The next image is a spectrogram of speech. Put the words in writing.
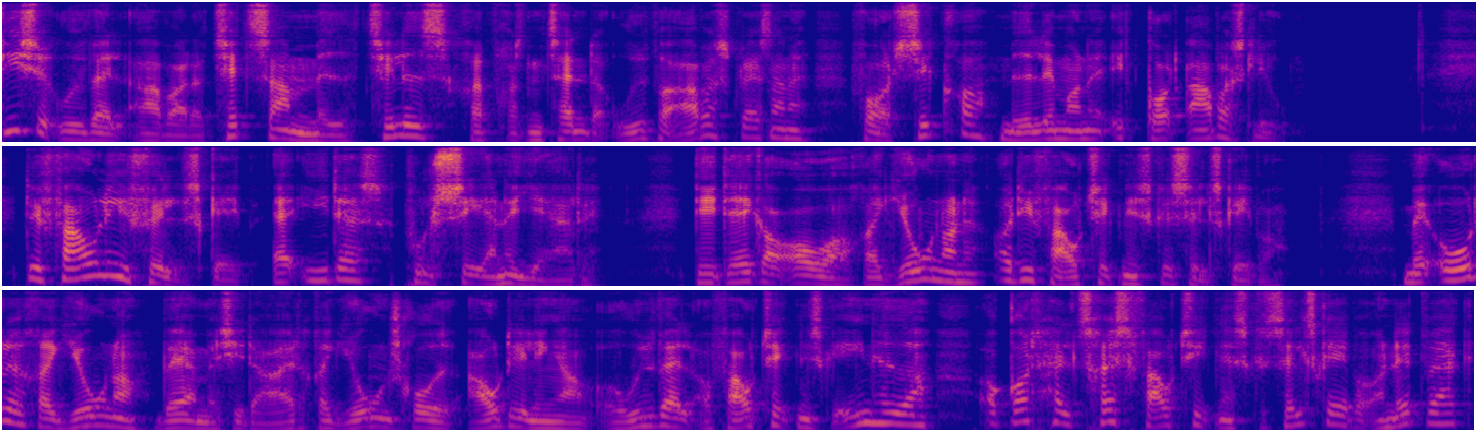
Disse udvalg arbejder tæt sammen med tillidsrepræsentanter ude på arbejdspladserne for at sikre medlemmerne et godt arbejdsliv. Det faglige fællesskab er IDAs pulserende hjerte. Det dækker over regionerne og de fagtekniske selskaber. Med otte regioner, hver med sit eget regionsråd, afdelinger og udvalg og fagtekniske enheder, og godt 50 fagtekniske selskaber og netværk,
